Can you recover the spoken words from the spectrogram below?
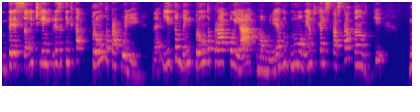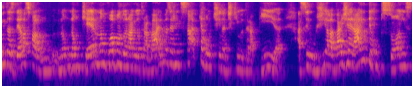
interessante e a empresa tem que estar pronta para acolher, né? E também pronta para apoiar uma mulher no, momento que ela está se tratando, porque Muitas delas falam: não, não quero, não vou abandonar meu trabalho, mas a gente sabe que a rotina de quimioterapia, a cirurgia, ela vai gerar interrupções,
